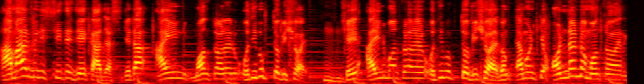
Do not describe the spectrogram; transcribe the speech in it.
আমার মিনিস্ট্রিতে যে কাজ আসছে যেটা আইন মন্ত্রণালয়ের অধিভুক্ত বিষয়। সেই আইন মন্ত্রণালয়ের অধিভুক্ত বিষয় এবং এমনকি অন্যান্য মন্ত্রণালয়ের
